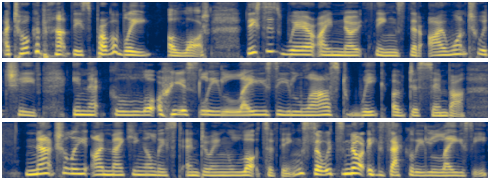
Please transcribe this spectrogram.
I talk about this probably a lot. This is where I note things that I want to achieve in that gloriously lazy last week of December. Naturally, I'm making a list and doing lots of things, so it's not exactly lazy,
